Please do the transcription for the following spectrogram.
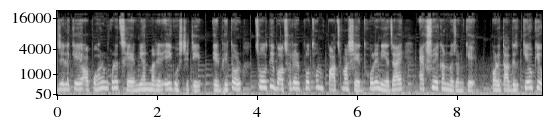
জেলেকে অপহরণ করেছে মিয়ানমারের এই গোষ্ঠীটি। এর ভেতর চলতি বছরের প্রথম পাঁচ মাসে ধরে নিয়ে যায় একশো একান্ন জনকে। পরে তাদের কেউ কেউ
